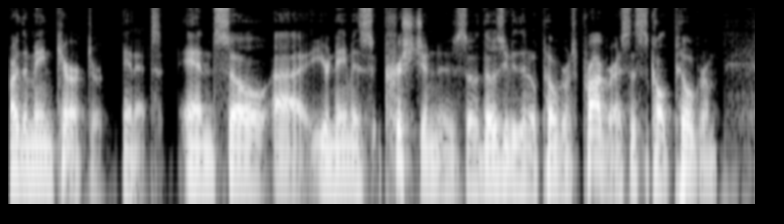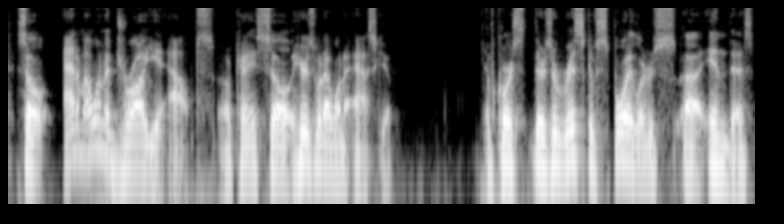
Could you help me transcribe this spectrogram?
are the main character in it. And so uh, your name is Christian. So those of you that know Pilgrim's Progress, this is called Pilgrim. So, Adam, I want to draw you out. Okay. So, here's what I want to ask you. Of course, there's a risk of spoilers uh, in this,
